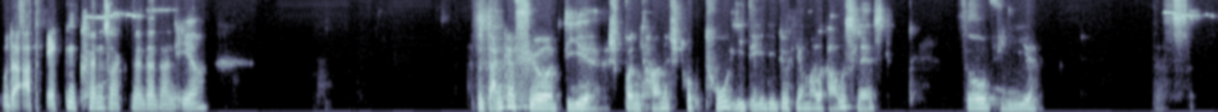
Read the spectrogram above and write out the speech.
oder abecken können, sagt man da dann eher? Also danke für die spontane Strukturidee, die du hier mal rauslässt. So wie das,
